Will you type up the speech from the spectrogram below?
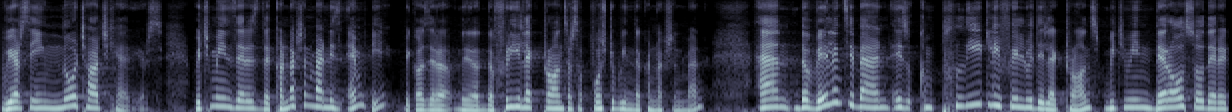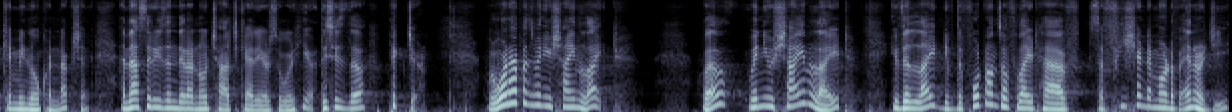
we are seeing no charge carriers, which means there is the conduction band is empty because there are the, the free electrons are supposed to be in the conduction band. And the valency band is completely filled with electrons, which means there also there can be no conduction. And that's the reason there are no charge carriers over here. This is the picture. But what happens when you shine light? Well, when you shine light, if the light, if the photons of light have sufficient amount of energy,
